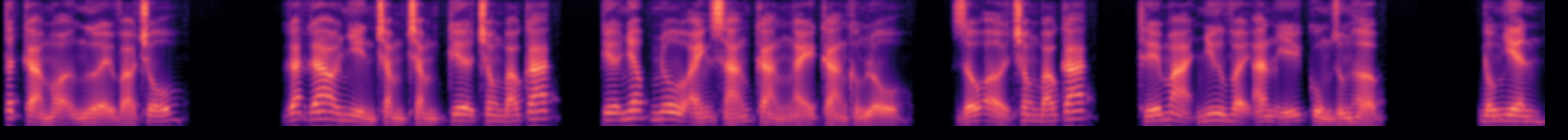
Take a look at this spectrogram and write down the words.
Tất cả mọi người vào chỗ. Gắt gao nhìn chằm chằm kia trong báo cát, kia nhấp nhô ánh sáng càng ngày càng khổng lồ, giấu ở trong báo cát, thế mà như vậy ăn ý cùng dung hợp. Đồng nhiên,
